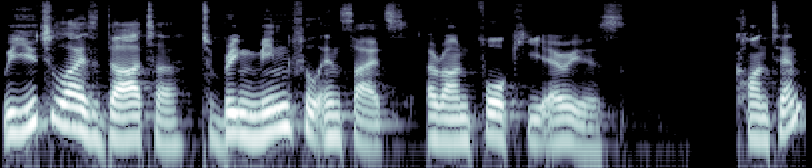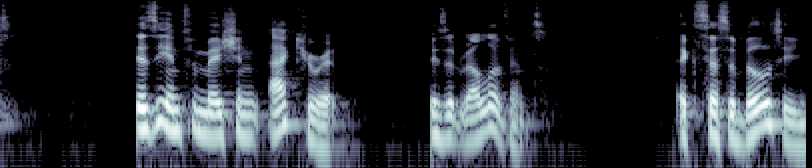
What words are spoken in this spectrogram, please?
We utilize data to bring meaningful insights around four key areas. Content. Is the information accurate? Is it relevant? Accessibility.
